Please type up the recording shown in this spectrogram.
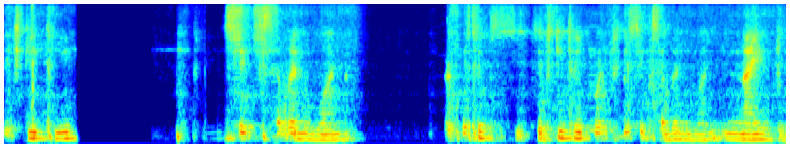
63.3671 63.3671 92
